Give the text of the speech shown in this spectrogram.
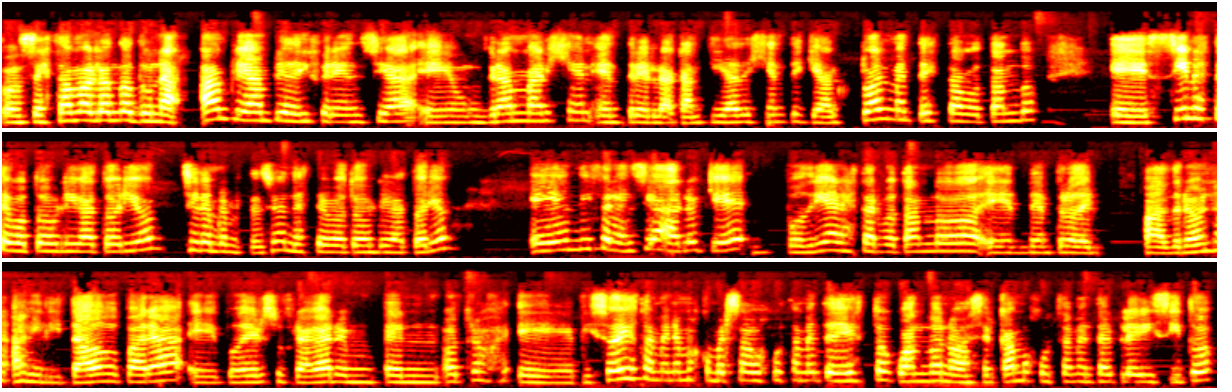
Entonces, estamos hablando de una amplia, amplia diferencia, eh, un gran margen entre la cantidad de gente que actualmente está votando eh, sin este voto obligatorio, sin la implementación de este voto obligatorio, en diferencia a lo que podrían estar votando eh, dentro del padrón habilitado para eh, poder sufragar. En, otros episodios también hemos conversado justamente de esto cuando nos acercamos justamente al plebiscito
